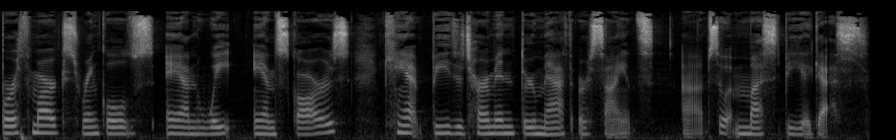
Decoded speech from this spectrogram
birthmarks, wrinkles, and weight and scars can't be determined through math or science uh, so it must be a guess.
